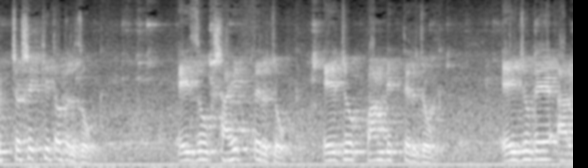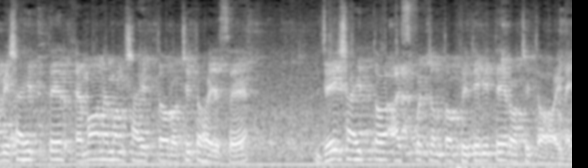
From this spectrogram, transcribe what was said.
উচ্চশিক্ষিতদের যুগ। এই যুগ সাহিত্যের যুগ, এই যুগ পাণ্ডিত্যের যুগ। এই যুগে আরবি সাহিত্যের এমন এমন সাহিত্য রচিত হয়েছে যেই সাহিত্য আজ পর্যন্ত পৃথিবীতে রচিত হয় নাই।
